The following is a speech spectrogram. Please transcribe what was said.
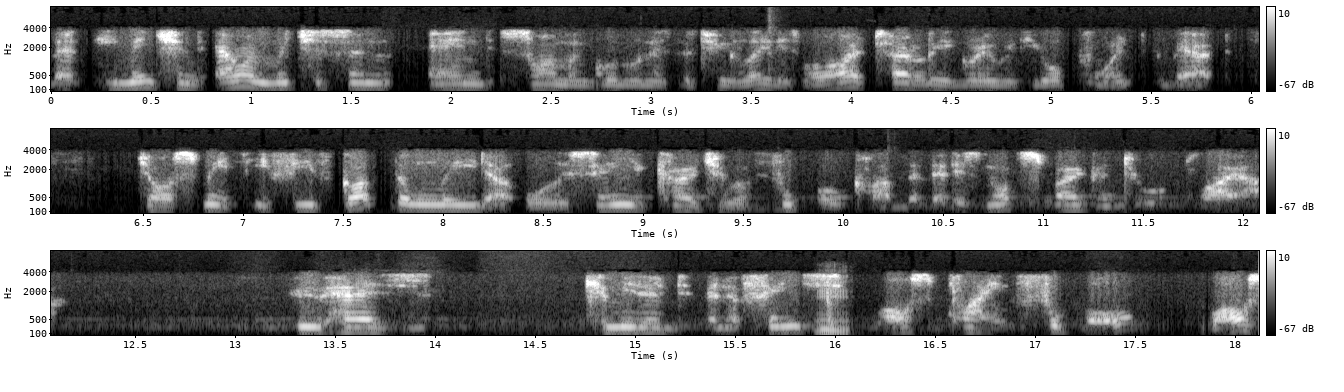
that he mentioned Alan Richardson and Simon Goodwin as the two leaders. Well, I totally agree with your point about Joel Smith. If you've got the leader or the senior coach of a football club that, that has not spoken to a player who has committed an offence mm. whilst playing football, whilst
